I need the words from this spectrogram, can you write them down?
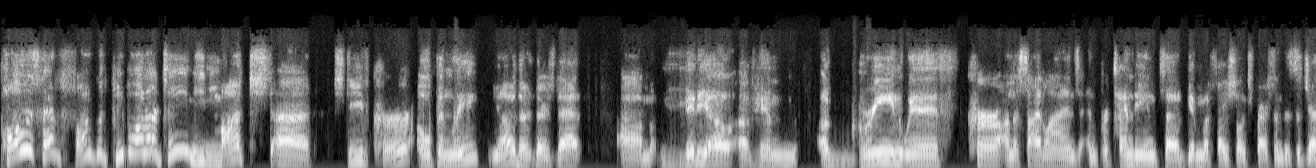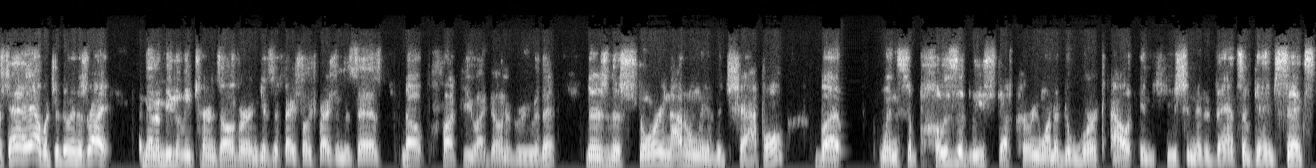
Paul has had fun with people on our team. He mocks uh, Steve Kerr openly. You know, there, there's that um, video of him agreeing with Kerr on the sidelines and pretending to give him a facial expression to suggest, "Yeah, yeah, what you're doing is right." And then immediately turns over and gives a facial expression that says, Nope, fuck you, I don't agree with it. There's the story not only of the chapel, but when supposedly Steph Curry wanted to work out in Houston in advance of game six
